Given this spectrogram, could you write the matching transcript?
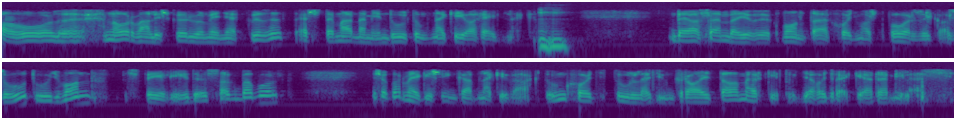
ahol normális körülmények között este már nem indultunk neki a hegynek. Uh-huh. De a szembejövők mondták, hogy most porzik az út, úgymond, ez téli időszakban volt, és akkor mégis inkább nekivágtunk, hogy túl legyünk rajta, mert ki tudja, hogy reggelre mi lesz.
